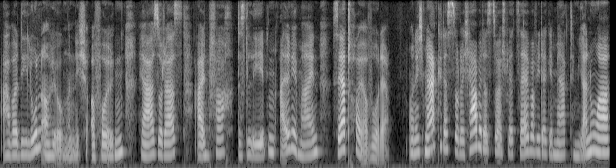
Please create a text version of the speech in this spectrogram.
aber die Lohnerhöhungen nicht erfolgen, ja, sodass einfach das Leben allgemein sehr teuer wurde. Und ich merke das oder ich habe das zum Beispiel jetzt selber wieder gemerkt im Januar,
